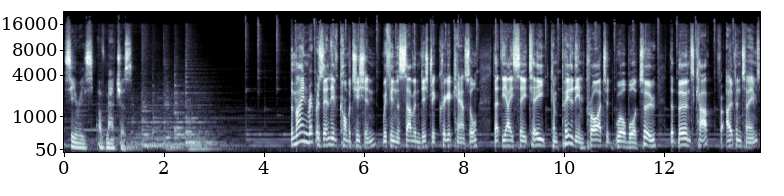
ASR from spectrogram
series of matches. The main representative competition within the Southern District Cricket Council that the ACT competed in prior to World War II, the Burns Cup for open teams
